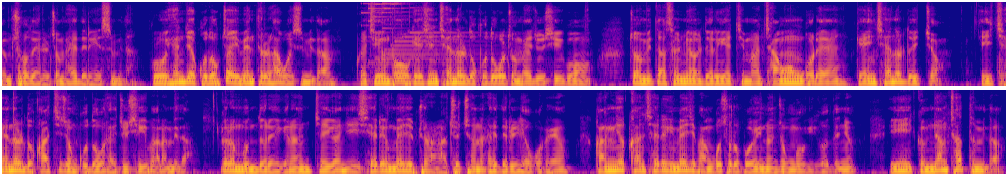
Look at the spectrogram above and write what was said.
그럼 초대를 좀 해드리겠습니다. 그리고 현재 구독자 이벤트를 하고 있습니다. 그 지금 보고 계신 채널도 구독을 좀 해주시고 좀 이따 설명을 드리겠지만 장원고래 개인 채널도 있죠. 이 채널도 같이 좀 구독을 해주시기 바랍니다. 그런 분들에게는 저희가 이 세력 매집줄 하나 추천을 해드리려고 그래요. 강력한 세력이 매집한 것으로 보이는 종목이거든요. 이 금량 차트입니다.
